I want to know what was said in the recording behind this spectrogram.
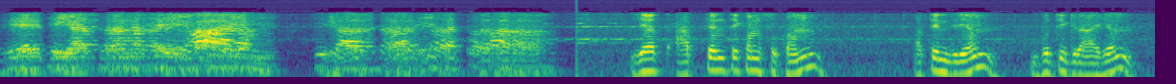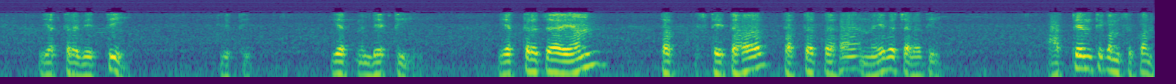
वेत्ति वेत्ति दैवायम् स्थितश्चलति तत्त्वतः यत् आत्यंतिकम सुखम अतीन्द्रियम बुद्धिग्राह्यम यत्र यत् व्यक्ति यत्र च अयं स्थित तत्तः नैव चलति। आत्यंतिकम सुखम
